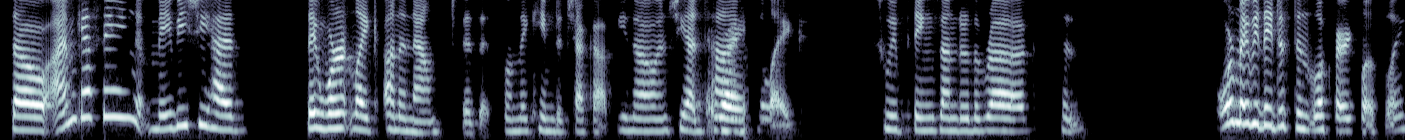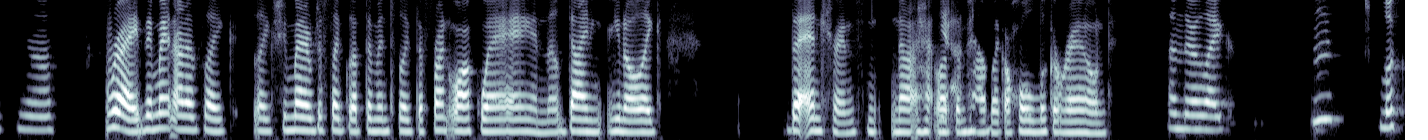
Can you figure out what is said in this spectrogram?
So I'm guessing maybe she had, they weren't like unannounced visits when they came to check up, you know, and she had time Right. to like sweep things under the rug because or maybe they just didn't look very closely, you know. Right. They might not have like like she might have just like let them into like the front walkway and the dining, you know, like the entrance, not ha let Yeah. them have like a whole look around. And they're like, hmm, look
